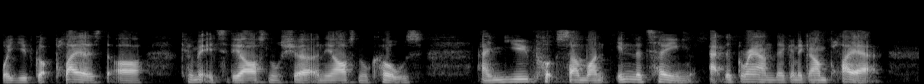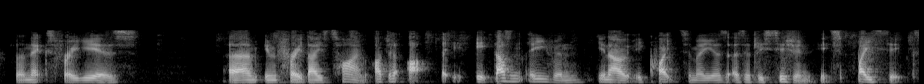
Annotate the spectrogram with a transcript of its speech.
Where you've got players that are committed to the Arsenal shirt and the Arsenal cause, and you put someone in the team at the ground they're going to go and play at for the next three years um, in three days' time. I just, I, it doesn't even, you know, equate to me as, as a decision. It's basics.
